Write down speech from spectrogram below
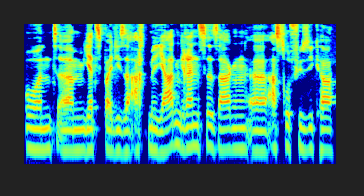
Und ähm, jetzt bei dieser 8 Milliarden Grenze sagen äh, Astrophysiker,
